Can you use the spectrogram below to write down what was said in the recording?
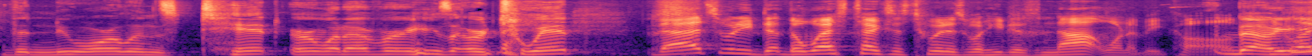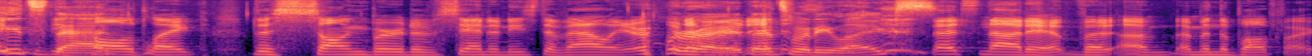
the New Orleans tit or whatever he's or twit. That's what he did. The West Texas Twit is what he does not want to be called. No, he likes hates to be that. called like the songbird of Sandinista Valley or whatever. right, that's what he likes. That's not it, but um, I'm in the ballpark.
